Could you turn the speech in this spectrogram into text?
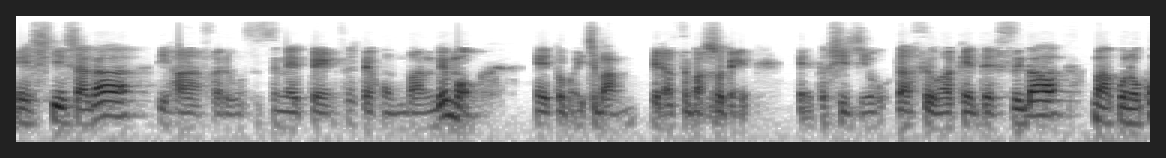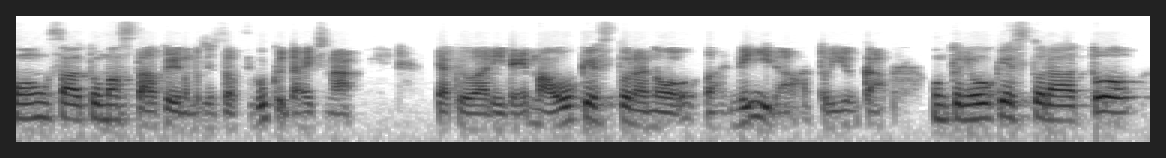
えー指揮者がリハーサルを進めて、そして本番でも、えっ、と、一番目立つ場所で、えっ、と、指示を出すわけですが、まあ、このコンサートマスターというのも実はすごく大事な役割で、まあ、オーケストラのリーダーというか、本当にオーケストラと、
